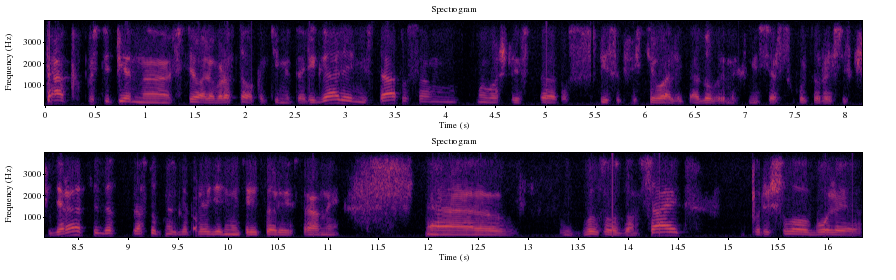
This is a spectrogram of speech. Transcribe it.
Так постепенно фестиваль обрастал какими-то регалиями, статусом. Мы вошли в статус в список фестивалей, одобренных Министерством культуры Российской Федерации, доступных для проведения на территории страны. Э, был создан сайт, пришло более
